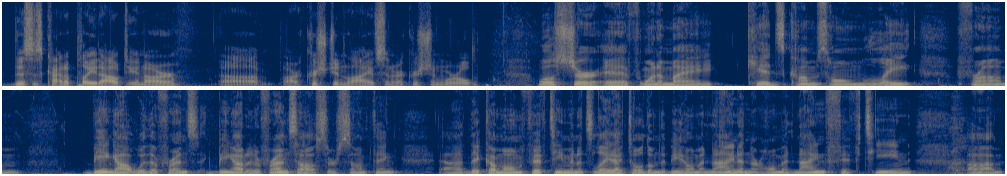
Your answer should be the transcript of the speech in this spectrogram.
this is kind of played out in our uh, our christian lives in our christian world Well, sure. If one of my kids comes home late from being out with a friend's, being out at a friend's house or something, uh, they come home 15 minutes late. I told them to be home at nine, and they're home at 9:15. Um,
